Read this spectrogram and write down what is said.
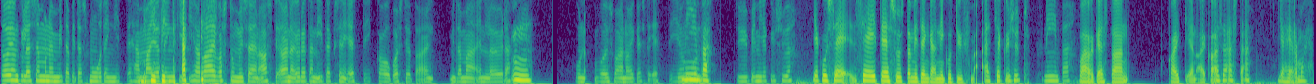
Toi on kyllä semmonen, mitä pitäisi muutenkin tehdä. Mä jotenkin pitäis. ihan raivostumiseen asti aina yritän itekseni etsiä kaupoista jotain, mitä mä en löydä, Mm, kun vois vaan oikeasti etsiä jonkun niinpä. Tyypin ja kysyä. Ja kun se, se ei tee susta mitenkään niinku tyhmää, että sä kysyt, Niinpä. vaan oikeastaan kaikkien aikaa säästää ja hermoja.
